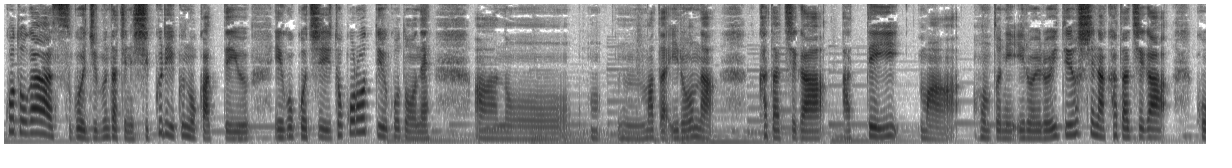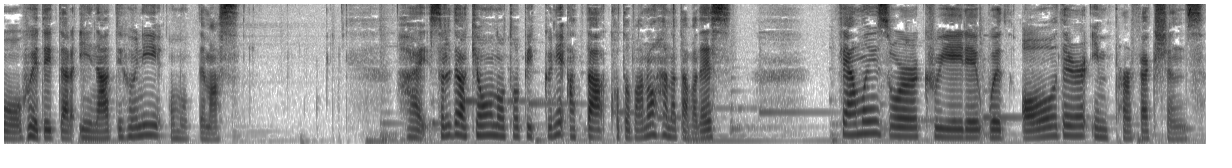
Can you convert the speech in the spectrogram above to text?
ことがすごい自分たちにしっくりいくのかっていう居心地いいところっていうことをね、あのー、またいろんな形があっていい、まあ本当にいろいろいてよしな形がこう増えていったらいいなっていうふうに思ってます。はい。それでは今日のトピックにあった言葉の花束です。Families were created with all their imperfections.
